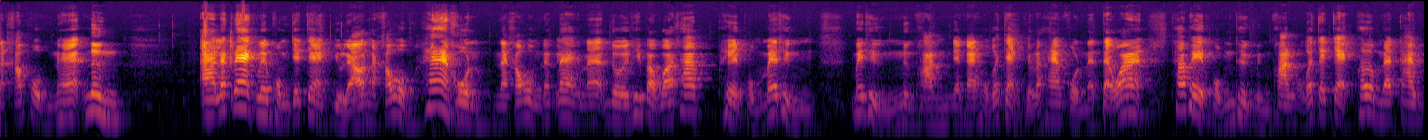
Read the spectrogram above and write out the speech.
นะครับผมนะฮะหนึ่ง อ่าแรก ๆ เลยผมจะแจกอยู่แล้วนะครับผมห้าคนนะครับผมแรกๆนะโดยที่แบบว่าถ้าเพจผมไม่ถึงไม่ถึง 1,000ยังไงผมก็แจกอยู่ละ5คนนะแต่ว่าถ้าเพจผมถึง 1,000 ผมก็จะแจกเพิ่มนะกลายเป็น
